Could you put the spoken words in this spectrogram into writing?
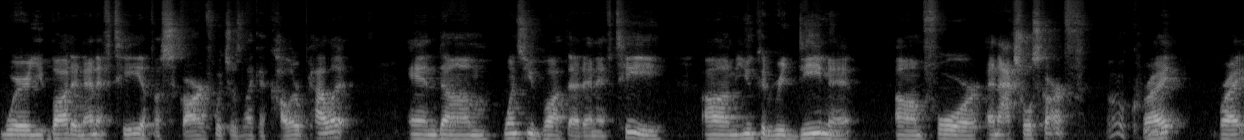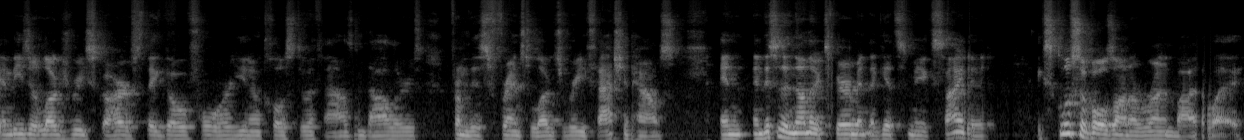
where you bought an NFT of a scarf, which was like a color palette. And um, once you bought that NFT, um, you could redeem it um, for an actual scarf. Oh, cool. Right. right? And these are luxury scarves. They go for you know close to a thousand dollars from this French luxury fashion house. And and this is another experiment that gets me excited. Exclusibles on a run, by the way.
